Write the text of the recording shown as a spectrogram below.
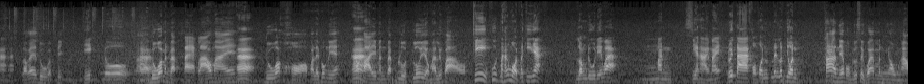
อ่าอ่า เราก็จะดูแบบพลิกพลิกดูอ่าดูว่ามันแบบแตกร้าวไหม อ่า ดูว่าขอบอะไรพวกนี้อ่าผ้าใบมันแบบหลุดลุ่ยออกมาหรือเปล่า ที่พูดมาทั้งหมดเมื่อกี้เนี่ยลองดูดิว่ามันเสียหายไหมด้วยตาของคนเล่นรถยนต์ ถ้าอันเนี้ยผมรู้สึกว่ามันเงาเงา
